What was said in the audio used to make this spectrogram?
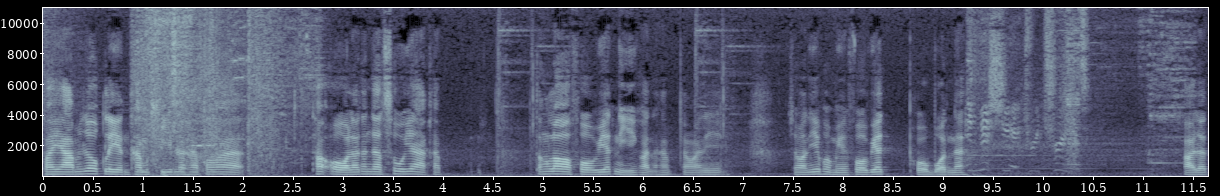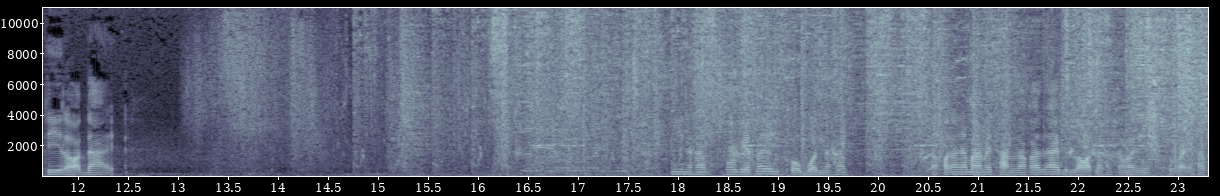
พยายามโลกเลนทำคีปนะครับ เพราะว่า ถ้าโอแล้วน่าจะสู้ยากครับ ต้องล่อโฟเวียสหนีก่อนนะครับจังหวะนี้จังหวะนี้ผมเห็นโฟเวียสโผล่บนนะ อาจจะตีหลอดได้ นี่นะครับโฟเวียสไม่โผล่บนนะครับ แล้วเขาน่าจะมาไม่ทันแล้วก็ได้เป็นหลอดนะครับจังหวะนี้สวยครับ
